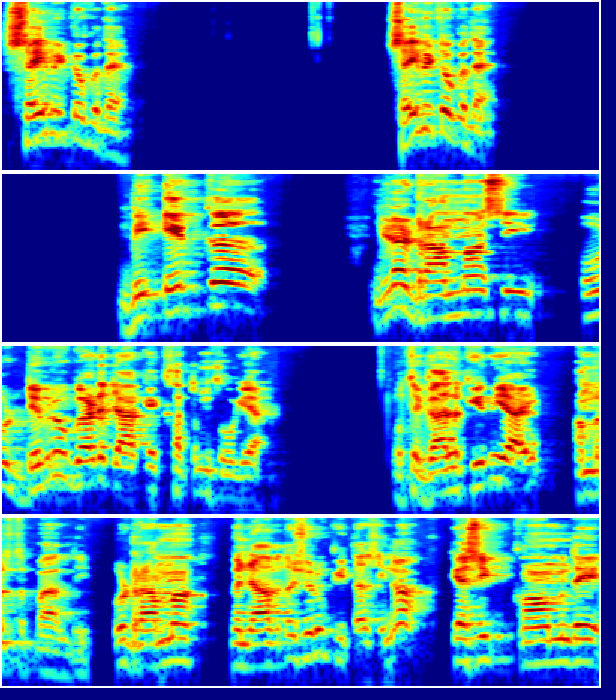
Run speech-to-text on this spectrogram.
ਸਹੀ ਵੀ ਟੁਕਦਾ ਸਹੀ ਵੀ ਟੁਕਦਾ ਵੀ ਇੱਕ ਜਿਹੜਾ ਡਰਾਮਾ ਸੀ, ਉਹ ਡਿਬਰੂਗੜ੍ਹ ਜਾ ਕੇ ਖਤਮ ਹੋ ਗਿਆ। ਉੱਥੇ ਗੱਲ ਕਿਹਦੀ ਆਈ? ਅੰਮ੍ਰਿਤਪਾਲ ਦੀ। ਉਹ ਡਰਾਮਾ ਪੰਜਾਬ ਤੋਂ ਸ਼ੁਰੂ ਕੀਤਾ ਸੀ ਨਾ, ਕਿ ਅਸੀਂ ਕੌਮ ਦੇ,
